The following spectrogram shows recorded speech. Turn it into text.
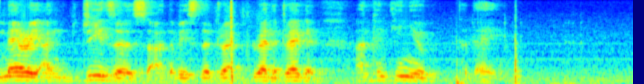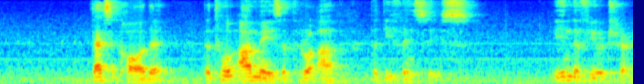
Mary and Jesus and with the dra- red dragon, and continue today. That's called uh, the two armies throw up the defenses. In the future,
